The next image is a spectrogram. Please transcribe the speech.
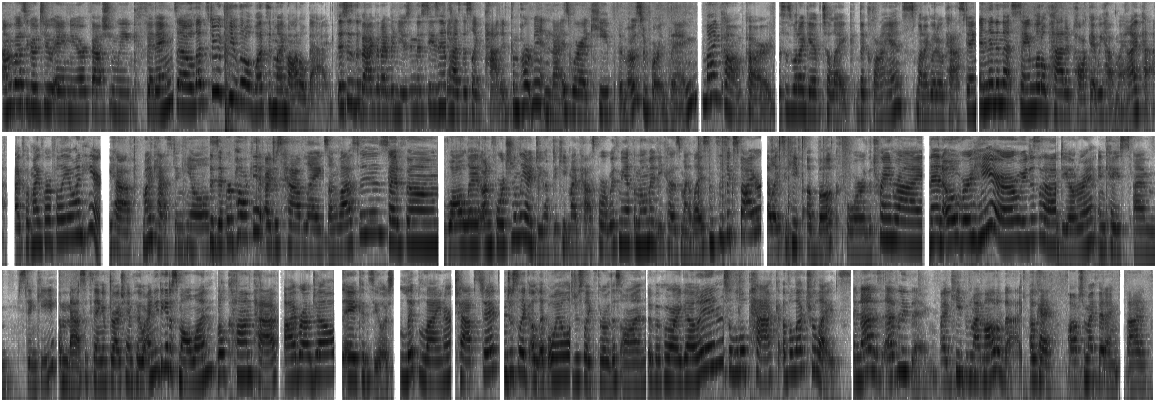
I'm about to go to a New York Fashion Week fitting. So let's do a cute little what's in my model bag. This is the bag that I've been using this season. It has this like padded compartment and that is where I keep the most important thing, my comp card. This is what I give to like the clients when I go to a casting. And then in that same little padded pocket, we have my iPad. I put my portfolio on here. We have my casting heel. The zipper pocket, I just have like sunglasses, headphones, wallet. Unfortunately, I do have to keep my passport with me at the moment because my license is expired. I like to keep a book for the train ride. Then over here, we just have deodorant in case I'm stinky. A massive thing of dry shampoo. I need to get a small one. Little compact eyebrow gel, a concealer, lip liner, chapstick, and just like a lip oil. Just like throw this on before I go in. Just a little pack of electrolytes. And that is everything I keep in my model bag. Okay, off to my fitting. Bye.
